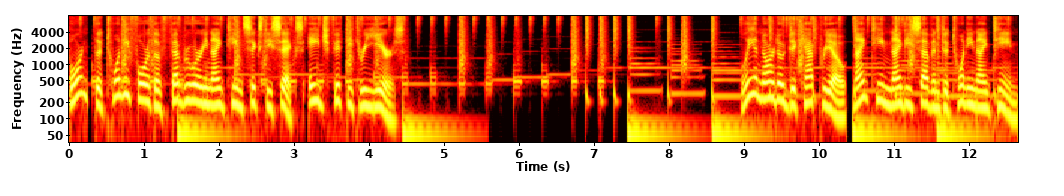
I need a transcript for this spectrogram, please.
Born the 24th of February 1966, age 53 years. Leonardo DiCaprio, 1997 to 2019.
